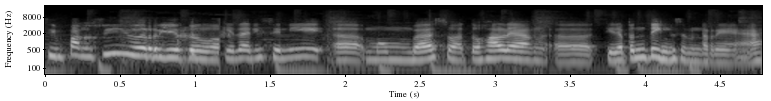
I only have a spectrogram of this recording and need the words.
simpang siur gitu loh. Kita di sini eh, mau membahas suatu hal yang eh, tidak penting sebenarnya ya.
